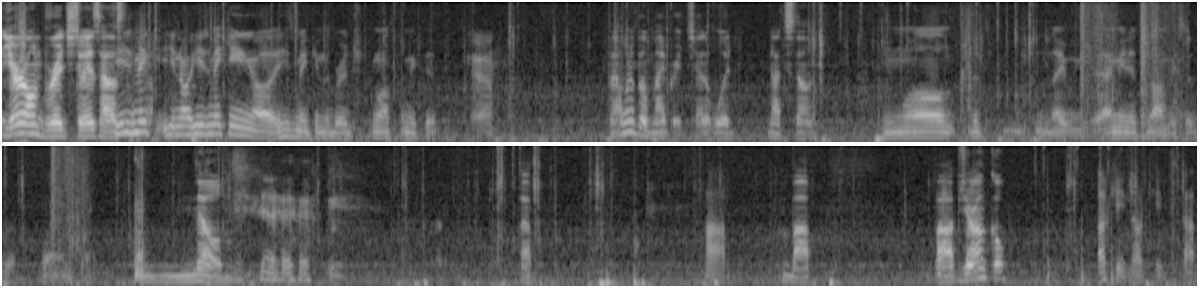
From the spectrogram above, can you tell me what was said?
your own bridge to his house. He's make you know he's making uh he's making the bridge. He wants to make it. Yeah. But I want to build my bridge out of wood, not stone. Well, it's Knightwing. I mean, it's Zombix's plan. So. No. Pop. Bob. Bob's your uncle. Okay, no, kid, stop.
